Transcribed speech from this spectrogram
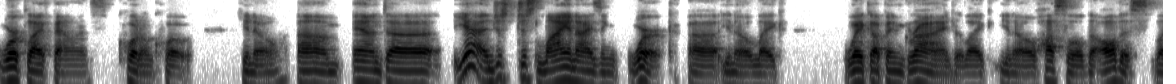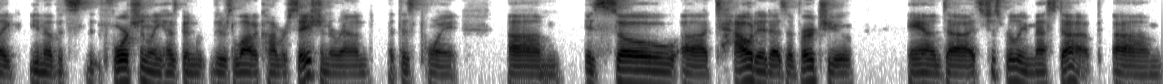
work life balance quote unquote you know um and uh yeah and just just lionizing work uh you know like wake up and grind or like you know hustle the all this like you know that's fortunately has been there's a lot of conversation around at this point um is so uh touted as a virtue and uh it's just really messed up um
